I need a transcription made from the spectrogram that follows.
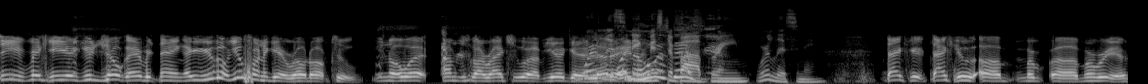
see, Rickey, you, you joke everything. You go. You're gonna get rolled up too. You know what? I'm just gonna write you up. You'll get a We're letter. listening, Mr. Bob Green. We're listening. Thank you, thank you, uh, uh, Maria.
